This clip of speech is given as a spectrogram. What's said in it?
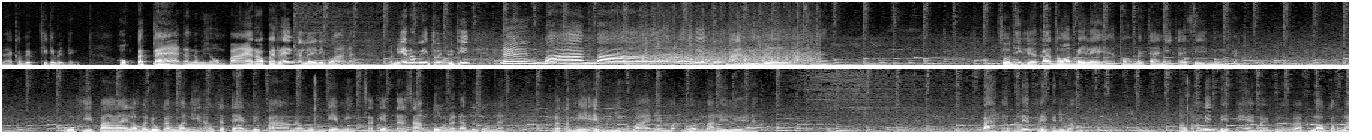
นะกับเว็บเจเกเป็นหนึ่ง หกแปดแปดนะท่านผู้ชมไป เราไปเล่นกันเลยดีกว่านะ วันนี้เรามีทุนอยู่ที่หนึ่งพันบาทเล่นทุนพันอีกแล้วนะส่วนที่เหลือก็ถอนไปแล้วถอนไปจ่ายนี่จ่ายสิน โอเคไปเรามาดูกันวันนี้เราจะแตกหรือเปล่านะผมเกมมีสเก็ตเตอร์ 3 ตัวนะท่านผู้ชมนะแล้วก็มีไอ้ผู้หญิงวายเนี่ยหล่นมาเรื่อยๆนะไปเราไปเล่นเบ็ดกันดีกว่า เราต้องเล่นเบ็ดแพงหน่อยเผื่อว่าเรากำไร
